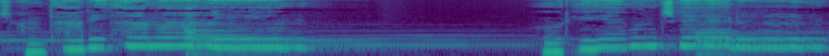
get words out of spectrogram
정답이 하나인 우리의 문제를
